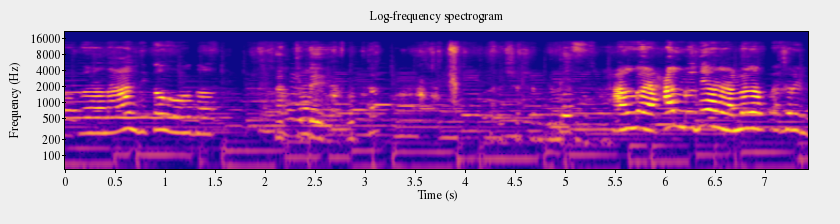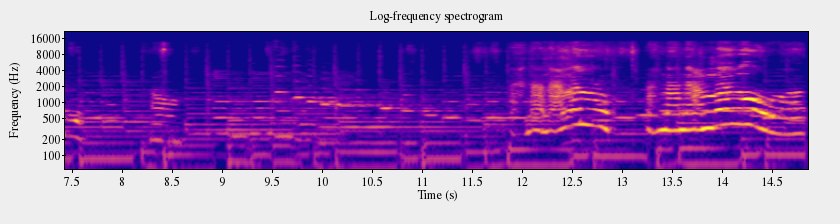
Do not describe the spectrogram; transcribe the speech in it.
طب أنا عندي كور ده هات كده يا معلش عشان دي هنعملها في آخر الفيديو. آه. إحنا هنعمله إحنا هنعمله.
